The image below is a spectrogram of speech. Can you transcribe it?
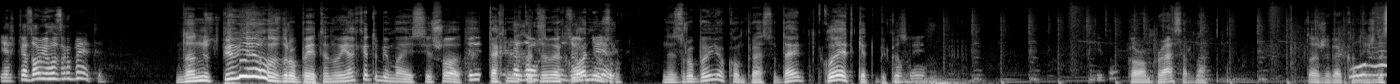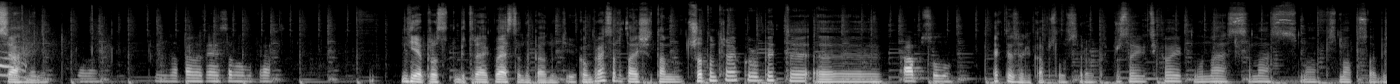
Я ж казав його зробити. Да не спів я його зробити, ну як я тобі маю, якщо що, Ти техніку казав, що ти клонів зробив. зробив? Не зробив я компресор. Дай, коли тобі казав? Зроби. Типа, Компресор, на. Тоже виконаєш досягнення. давай. Ну, Напевно, треба самому красти. Ні, просто тобі треба квести, напевно, ті. Компресор, та ще там. Що там треба робити? Е... Капсулу. Як ти взагалі капсулу все робить? Просто цікаво, як вона сама сама, сама по собі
